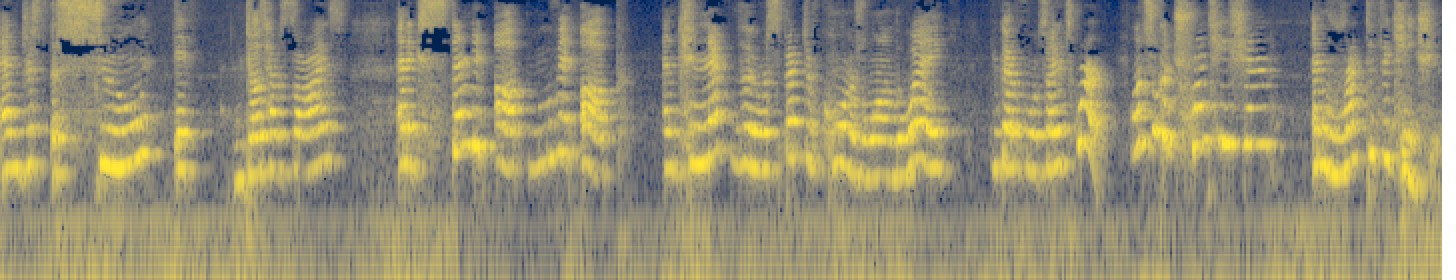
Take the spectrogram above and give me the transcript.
and just assume it does have size and extend it up, move it up, and connect the respective corners along the way, you get a four-sided square. Let's look at truncation and rectification.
